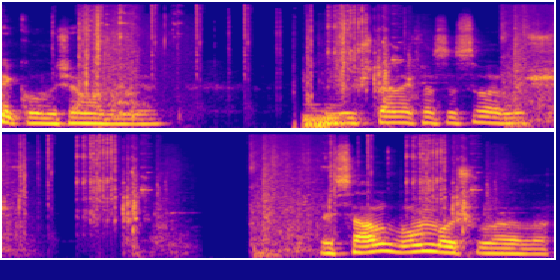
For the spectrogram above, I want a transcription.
Konuşamadım ya. Şimdi 3 tane kasası varmış. Hesabı bomboş bu arada.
